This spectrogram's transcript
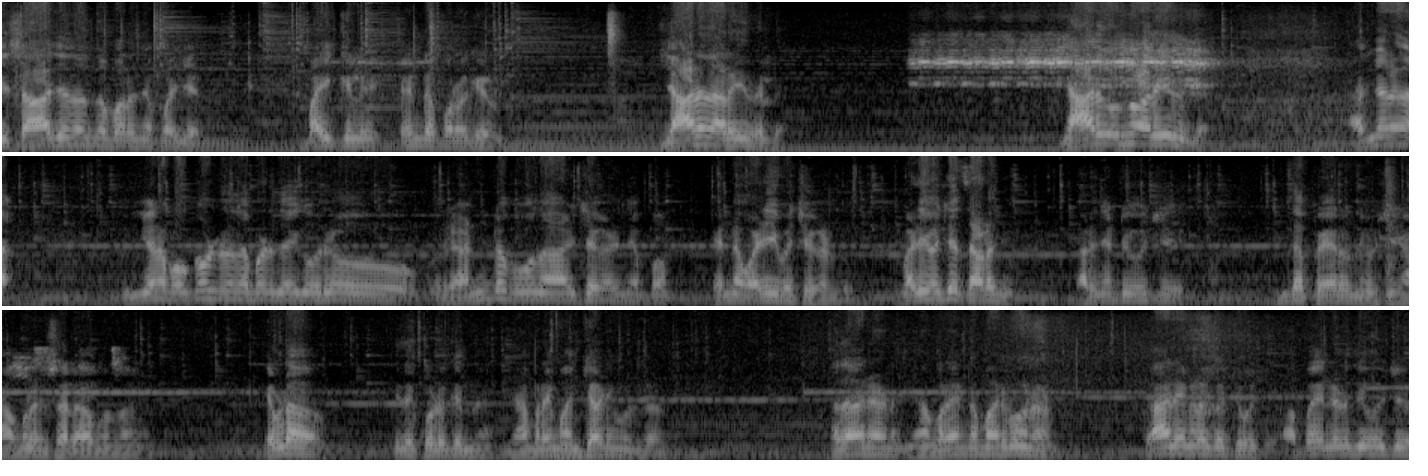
ഈ സാജിദ് എന്ന് പറഞ്ഞ പയ്യൻ ബൈക്കിൽ എന്റെ പുറകെ ഉണ്ട്. ഞാനത് അറിയുന്നില്ല. ഞാനിതൊന്നും അറിയുന്നില്ല. അങ്ങനെ ഇങ്ങനെ പൊയ്ക്കൊണ്ടിരുന്നപ്പോഴത്തേക്ക് ഒരു രണ്ട് മൂന്നാഴ്ച കഴിഞ്ഞപ്പം എന്നെ വഴി വെച്ച് കണ്ടു. വഴി വെച്ച് തടഞ്ഞു. തടഞ്ഞിട്ട് ചോദിച്ച് എന്താ പേരെന്ന് ചോദിച്ചു? ഞാൻ പറയും സലാമെന്നാണ് എവിടെ ഇത് കൊടുക്കുന്നത് ഞാൻ പറയും മഞ്ചാടി കൊണ്ടാണ് അതാരാണ്? ഞാൻ പറയും എന്റെ മരുമകനാണ്. കാര്യങ്ങളൊക്കെ ചോദിച്ചു. അപ്പോൾ എന്നോട് ചോദിച്ചു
